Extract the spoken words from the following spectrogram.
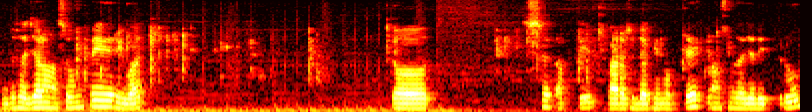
Tentu saja langsung p reward. Dot set aktif karena sudah object langsung saja di true.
